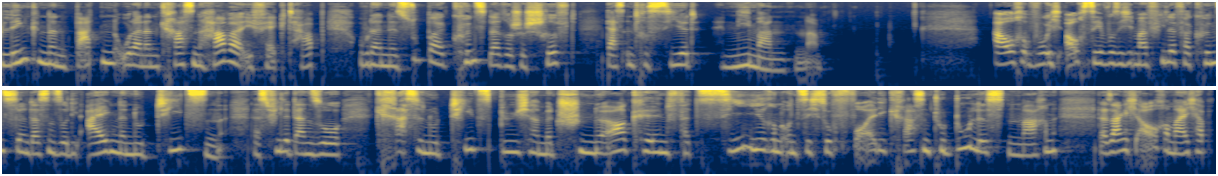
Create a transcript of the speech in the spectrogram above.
blinkenden Button oder einen krassen Hover-Effekt habe oder eine super künstlerische Schrift, das interessiert niemanden auch, wo ich auch sehe, wo sich immer viele verkünsteln, das sind so die eigenen Notizen. Dass viele dann so krasse Notizbücher mit Schnörkeln verzieren und sich so voll die krassen To-Do-Listen machen. Da sage ich auch immer, ich habe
